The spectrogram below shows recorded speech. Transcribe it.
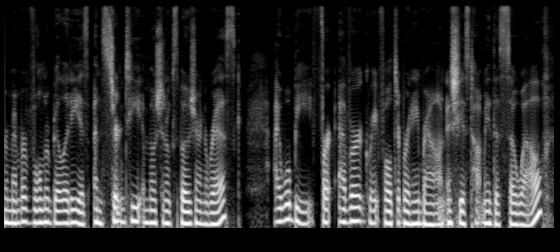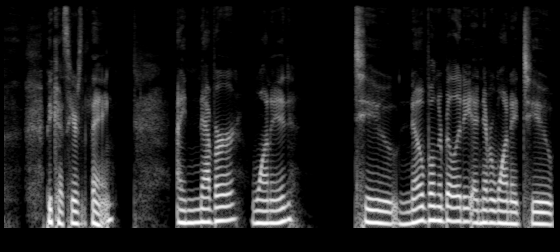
Remember, vulnerability is uncertainty, emotional exposure, and risk. I will be forever grateful to Brene Brown, and she has taught me this so well. because here's the thing I never wanted to know vulnerability. I never wanted to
